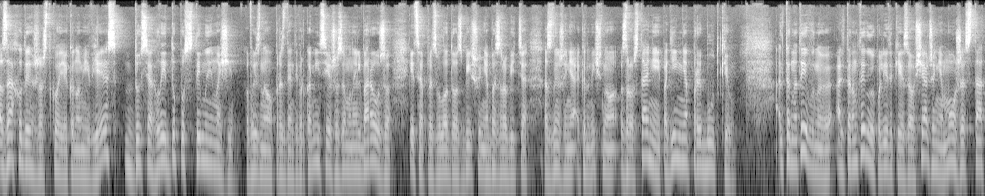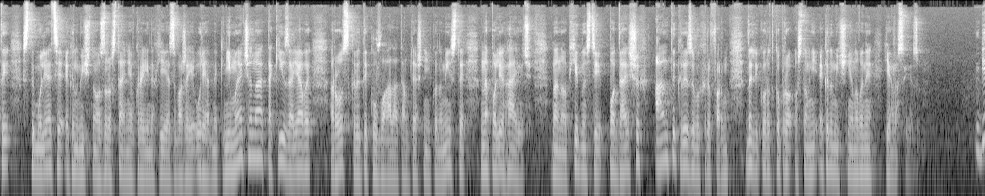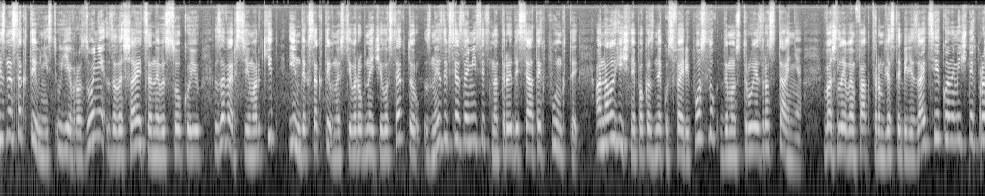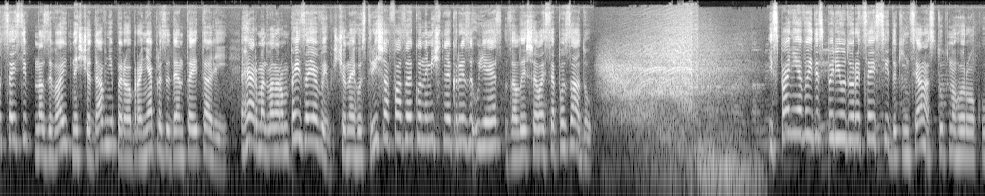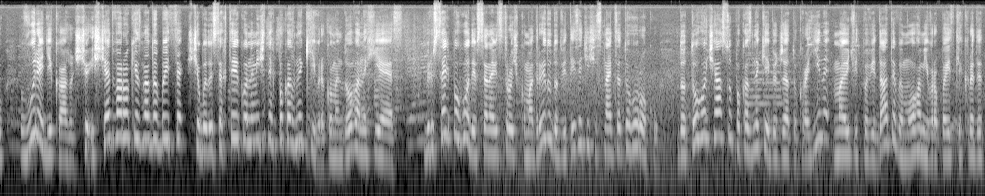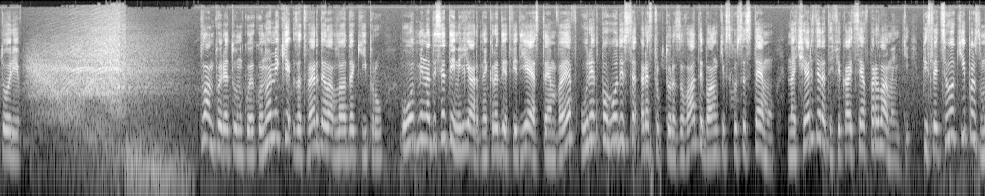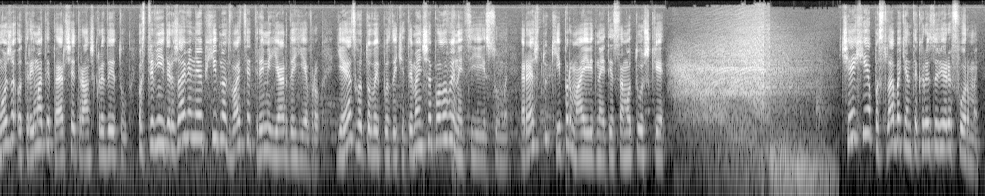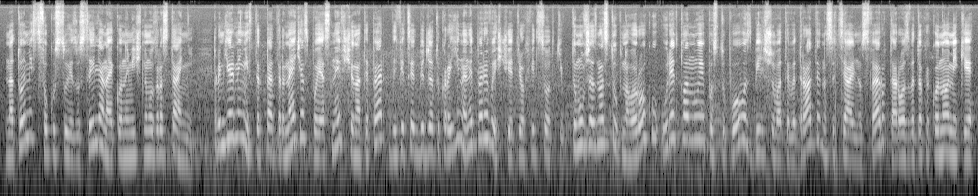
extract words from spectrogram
Заходи жорсткої економії в ЄС досягли допустимої межі, визнав президент Єврокомісії Жозе Мануель Барозо, і це призвело до збільшення безробіття, зниження економічного зростання і падіння прибутків. Альтернативною альтернативою політики заощадження може стати стимуляція економічного зростання в країнах ЄС. Вважає урядник Німеччина. Такі заяви розкритикувала. Тамтешні економісти наполягають на необхідності подальших антикризових реформ. Далі коротко про основні економічні новини Євросоюзу. Бізнес-активність у єврозоні залишається невисокою. За версією Маркіт, індекс активності виробничого сектору знизився за місяць на 0,3 пункти. Аналогічний показник у сфері послуг демонструє зростання. Важливим фактором для стабілізації економічних процесів називають нещодавні переобрання президента Італії. Герман Ван Ромпей заявив, що найгостріша фаза економічної кризи у ЄС залишилася позаду. Іспанія вийде з періоду рецесії до кінця наступного року. В уряді кажуть, що іще два роки знадобиться, щоб досягти економічних показників, рекомендованих ЄС. Брюссель погодився на відстрочку Мадриду до 2016 року. До того часу показники бюджету країни мають відповідати вимогам європейських кредиторів. План порятунку економіки затвердила влада Кіпру. У обмін на 10-мільярдний кредит від ЄС та МВФ уряд погодився реструктуризувати банківську систему. На черзі ратифікація в парламенті. Після цього Кіпр зможе отримати перший транш кредиту. Острівній державі необхідно 23 мільярди євро. ЄС готовий позичити менше половини цієї суми. Решту Кіпр має віднайти самотужки. Чехія послабить антикризові реформи, натомість фокусує зусилля на економічному зростанні. Прем'єр-міністр Петр Нечас пояснив, що на тепер дефіцит бюджету країни не перевищує 3%. Тому вже з наступного року уряд планує поступово збільшувати витрати на соціальну сферу та розвиток економіки.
